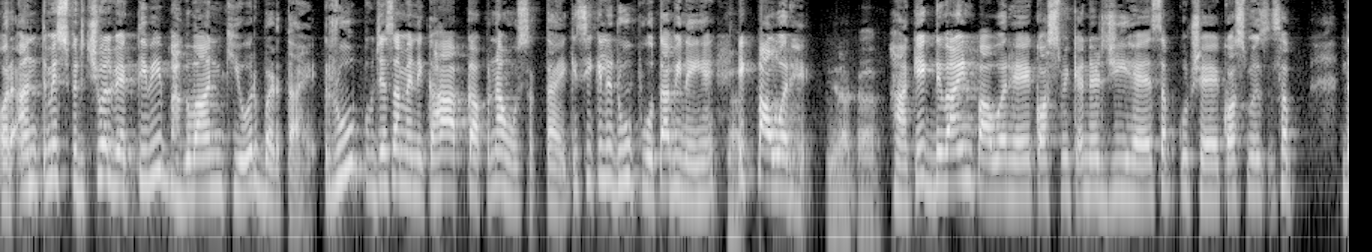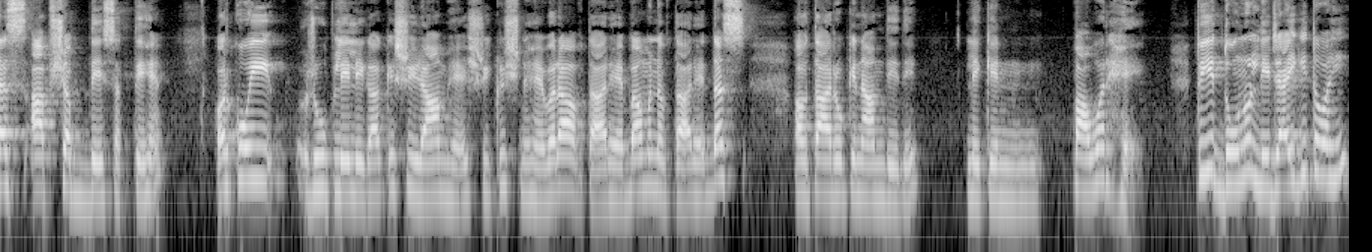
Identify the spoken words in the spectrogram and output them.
और अंत में स्पिरिचुअल व्यक्ति भी भगवान की ओर बढ़ता है। रूप जैसा मैंने कहा आपका अपना हो सकता है। किसी के लिए रूप होता भी नहीं है। हाँ। एक पावर है। निराकार। हाँ कि एक डिवाइन पावर है कॉस्मिक एनर्जी है सब कुछ है कॉस्मिक सब दस आप शब्द दे सकते हैं। और कोई रूप ले लेगा कि श्री राम है, श्री कृष्ण है, वरा अवतार है, बामन अवतार है, दस अवतारों के नाम दे दे, लेकिन पावर है। तो ये दोनों ले जाएगी तो वही,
